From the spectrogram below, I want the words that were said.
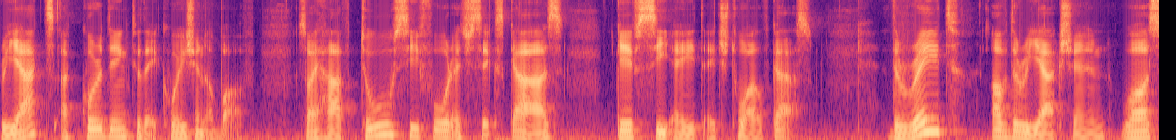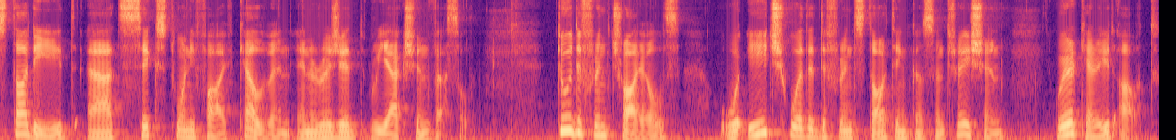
reacts according to the equation above. So I have 2 C4H6 gas gives C8H12 gas. The rate of the reaction was studied at 625 Kelvin in a rigid reaction vessel. Two different trials, each with a different starting concentration, were carried out.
